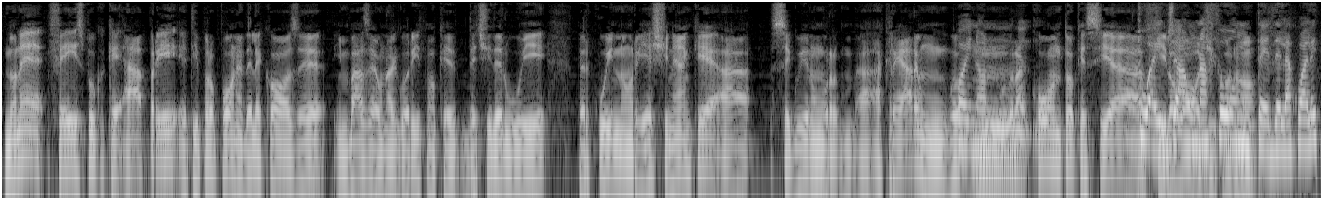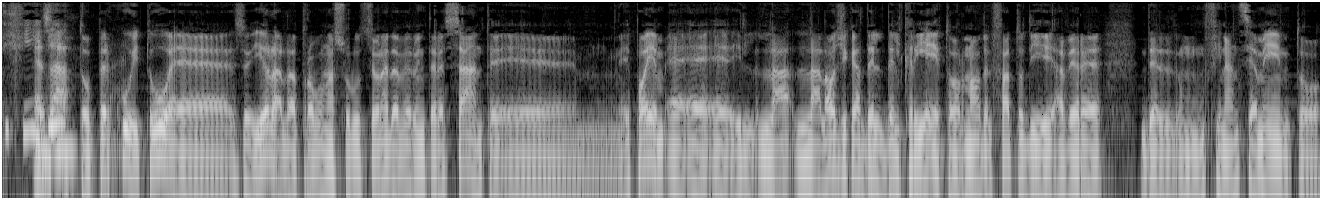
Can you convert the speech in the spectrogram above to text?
non è Facebook che apri e ti propone delle cose in base a un algoritmo che decide lui, per cui non riesci neanche a seguire un, a creare un, non, un racconto che sia tu hai già una fonte no? della quale ti fidi esatto per Beh. cui tu è, io la, la, trovo una soluzione davvero interessante e, e poi è, è, è la, la, logica del, del creator no? del fatto di avere del, un finanziamento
